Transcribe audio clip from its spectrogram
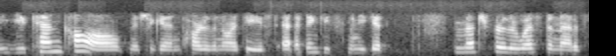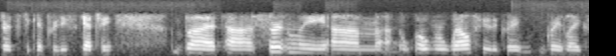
you can call Michigan part of the Northeast. I think if, when you get much further west than that, it starts to get pretty sketchy. But uh, certainly um, over well through the Great Great Lakes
